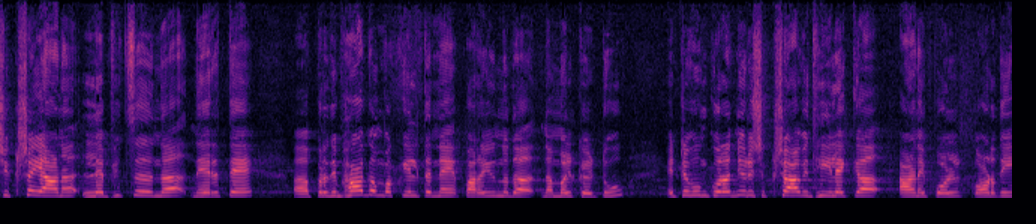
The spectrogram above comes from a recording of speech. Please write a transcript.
ശിക്ഷയാണ് ലഭിച്ചതെന്ന് നേരത്തെ പ്രതിഭാഗം വക്കീൽ തന്നെ പറയുന്നത് നമ്മൾ കേട്ടു. ഏറ്റവും കുറഞ്ഞൊരു ശിക്ഷാവിധിയിലേക്ക് ആണിപ്പോൾ കോടതി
